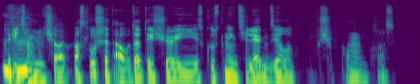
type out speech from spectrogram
перед uh-huh. тем, как человек послушает. А вот это еще и искусственный интеллект делает, вообще, по-моему, класс.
